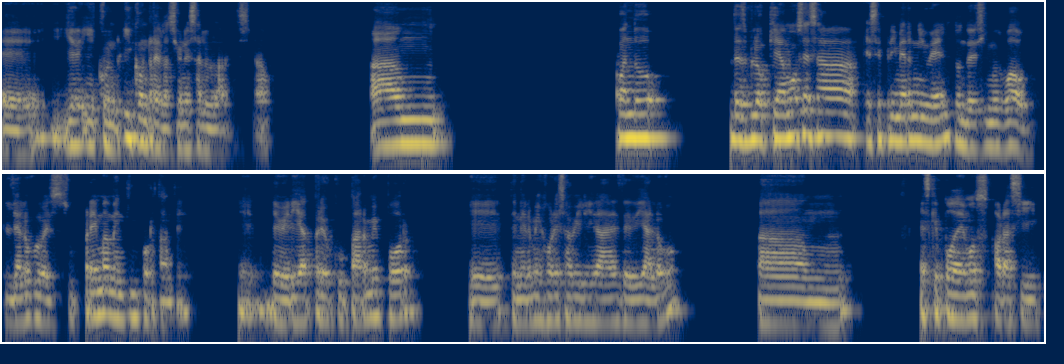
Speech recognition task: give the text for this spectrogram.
eh, y, con, y, con, relaciones saludables. ¿no? cuando desbloqueamos esa, ese primer nivel donde decimos, wow, el diálogo es supremamente importante, eh, debería preocuparme por eh, tener mejores habilidades de diálogo, es que podemos ahora sí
